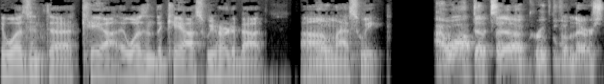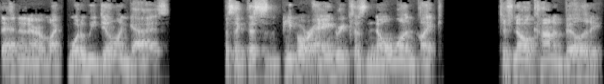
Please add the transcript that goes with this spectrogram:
it wasn't uh, chaos it wasn't the chaos we heard about um, nope. last week i walked up to a group of them that were standing there i'm like what are we doing guys it's like this is the people are angry because no one like there's no accountability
